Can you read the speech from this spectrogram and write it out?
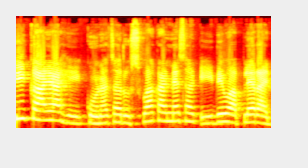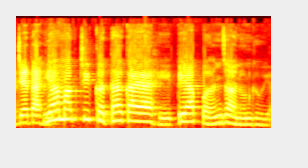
ती काय आहे? कोणाचा रुसवा काढण्यासाठी देव आपल्या राज्यात आहे. यामागची कथा काय आहे ते आपण जाणून घेऊया.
